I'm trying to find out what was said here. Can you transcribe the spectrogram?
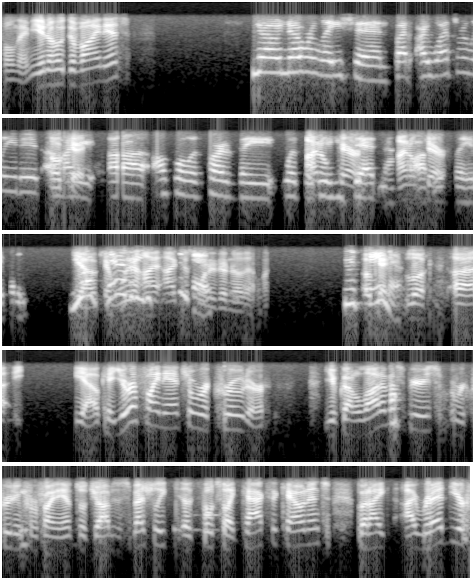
full name. You know who Divine is? No, no relation, but I was related. Uh, Okay. My uh, uncle is part of the was the I don't he's care. dead now. I don't care. obviously, But you yeah, don't okay. care, we but don't- he I, I just wanted to know that one. He was Okay, famous. look, uh, yeah, okay, you're a financial recruiter, You've got a lot of experience recruiting for financial jobs, especially uh, folks like tax accountants. But I I read your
